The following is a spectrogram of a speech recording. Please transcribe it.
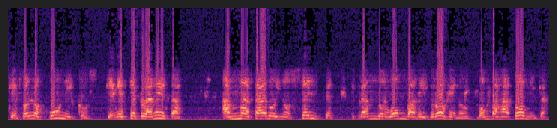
que son los únicos que en este planeta han matado inocentes tirando bombas de hidrógeno, bombas atómicas,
